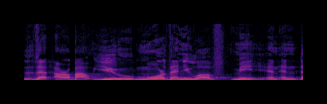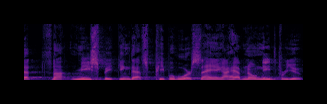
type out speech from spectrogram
that are about you more than you love me. And, and that's not me speaking, that's people who are saying, I have no need for you.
